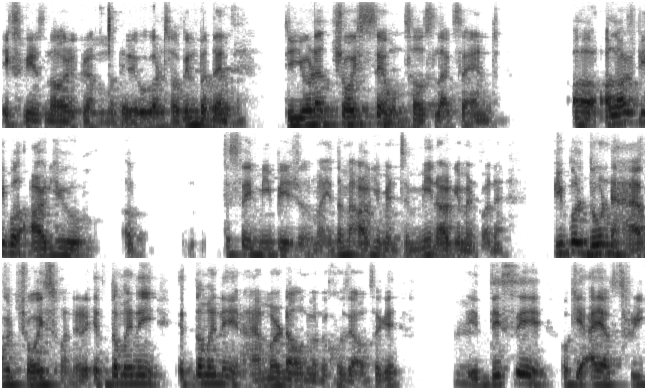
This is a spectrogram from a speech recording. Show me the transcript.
experience now gram but then the choice sounds like and uh, a lot of people argue uh, this say main page the argument the main argument one पिपल डोन्ट ह्याभ अ चोइस भनेर एकदमै नै एकदमै नै ह्यामर डाउन गर्नु खोजे हुन्छ कि दिस ए ओके आई हेभ थ्री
